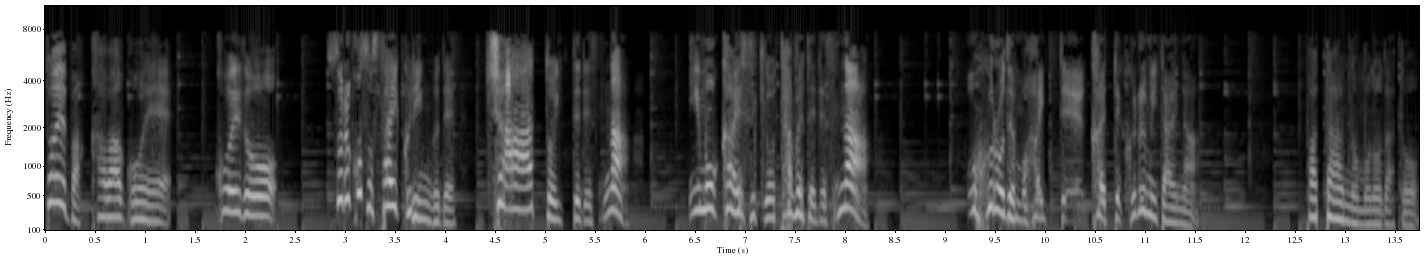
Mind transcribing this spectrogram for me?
例えば川越、小江戸、それこそサイクリングで、チャーっと行ってですな、芋解析を食べてですな、お風呂でも入って帰ってくるみたいな、パターンのものだと、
